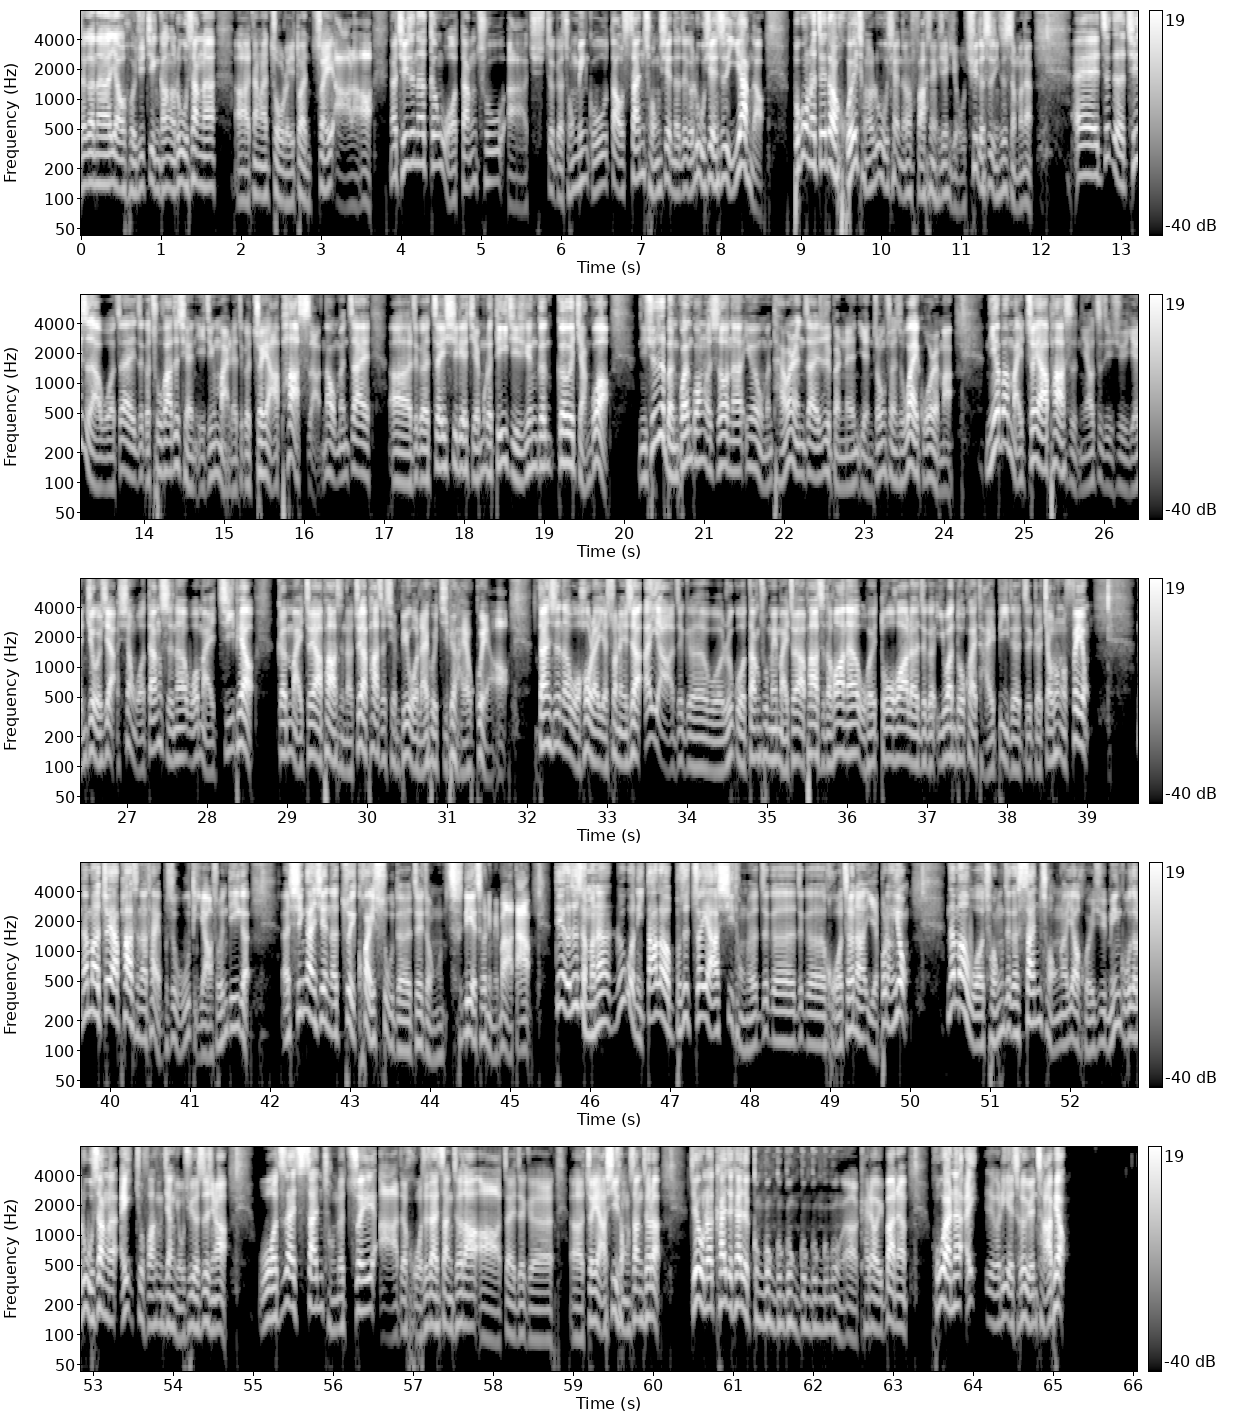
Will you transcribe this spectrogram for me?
这个呢，要回去静冈的路上呢，啊，当然走了一段 JR 了啊。那其实呢，跟我当初啊去这个从名古屋到三重县的这个路线是一样的。不过呢，这段回程的路线呢，发生一件有趣的事情是什么呢？哎，这个其实啊，我在这个出发之前已经买了这个 JR Pass 啊。那我们在呃这个这一系列节目的第一集已经跟各位讲过。你去日本观光的时候呢，因为我们台湾人在日本人眼中算是外国人嘛，你要不要买 JR Pass？你要自己去研究一下。像我当时呢，我买机票跟买 JR Pass 呢，JR Pass 的钱比我来回机票还要贵啊！但是呢，我后来也算了一下，哎呀，这个我如果当初没买 JR Pass 的话呢，我会多花了这个一万多块台币的这个交通的费用。那么 JR Pass 呢，它也不是无敌啊。首先第一个，呃，新干线呢最快速的这种列车你没办法搭。第二个是什么呢？如果你搭到不是 JR 系统的这个这个火车呢，也不能用。那么我从这个三重呢要回去名古屋的路上呢，哎，就发生这样有趣的事情了。我是在三重的 JR 的火车站上车的啊，在这个呃 JR 系统上车了。结果呢，开着开着，咣咣咣咣咣咣咣咣啊，开到一半呢，忽然呢，哎，这个列车员查票。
